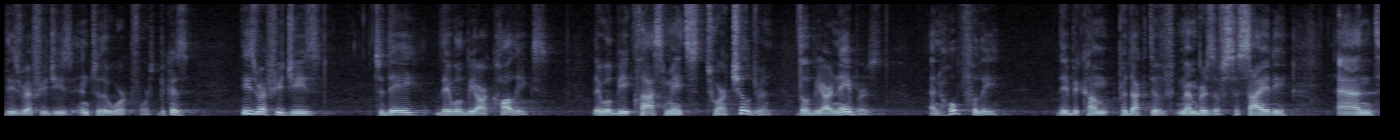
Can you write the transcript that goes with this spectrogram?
these refugees into the workforce. Because these refugees, today, they will be our colleagues. They will be classmates to our children. They'll be our neighbors. And hopefully, they become productive members of society and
